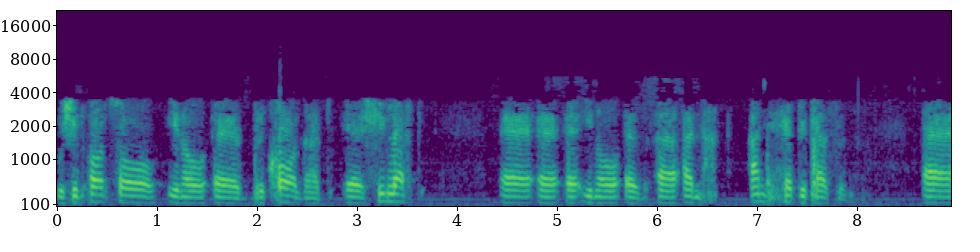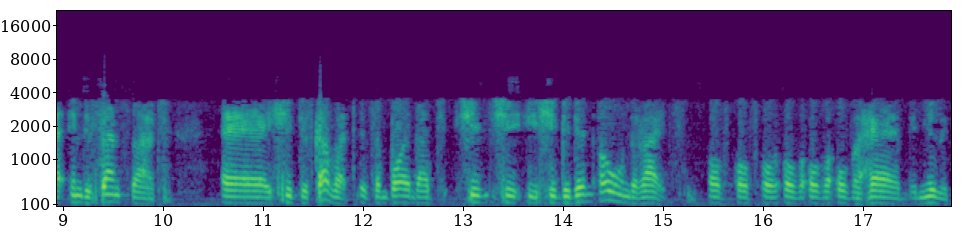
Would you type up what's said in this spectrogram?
we should also, you know, uh, recall that uh, she left, uh, uh, you know, as an unhappy person, in the sense that uh, she discovered at some point that she she she didn't own the rights of of, of over over over her music,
